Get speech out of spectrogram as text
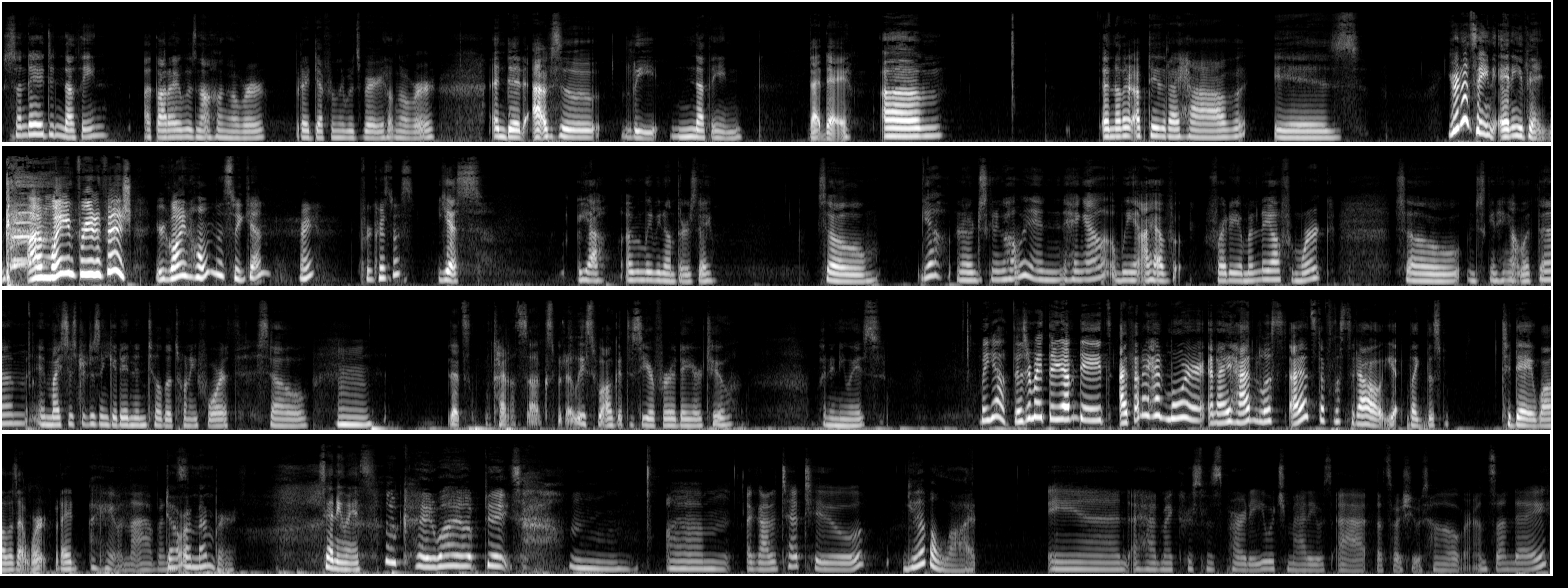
Sunday I did nothing. I thought I was not hungover, but I definitely was very hungover and did absolutely nothing that day. Um another update that I have is you're not saying anything. I'm waiting for you to finish. You're going home this weekend, right? For Christmas? yes. Yeah, I'm leaving on Thursday. So, yeah, and I'm just to go home and hang out. We I have Friday and Monday off from work. So, I'm just to hang out with them and my sister doesn't get in until the 24th. So, Mm. that's kind of sucks, but at least I'll get to see her for a day or two. But anyways, but yeah, those are my three updates. I thought I had more, and I had list, I had stuff listed out, yeah, like this today while I was at work, but I I hate when that happens. don't remember. So, anyways, Okay, why updates? Hmm. Um, I got a tattoo, you have a lot. and I had my Christmas party, which Maddie was at. That's why she was hungover on Sunday.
